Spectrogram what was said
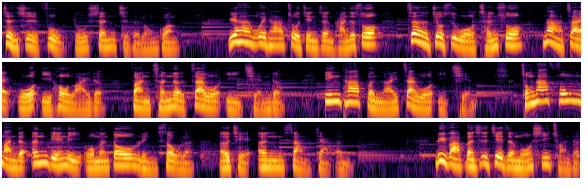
正是父独生子的荣光。约翰为他做见证，喊着说：“这就是我曾说，那在我以后来的，反成了在我以前的，因他本来在我以前。从他丰满的恩典里，我们都领受了，而且恩上加恩。律法本是借着摩西传的。”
